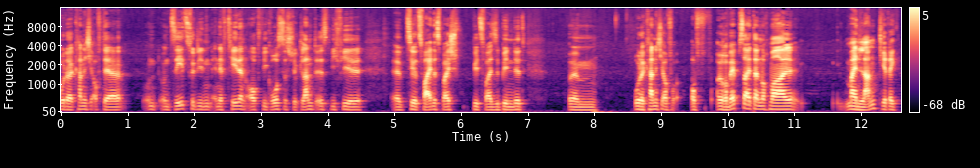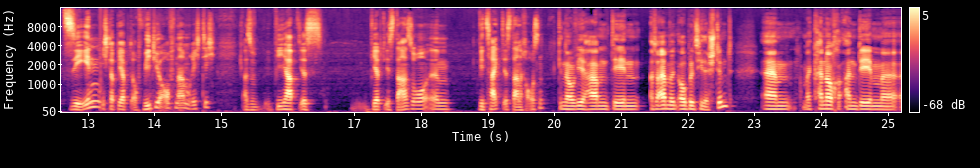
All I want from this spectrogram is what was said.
oder kann ich auf der und, und sehe zu dem NFT dann auch, wie groß das Stück Land ist, wie viel äh, CO2 das beispielsweise bindet. Ähm, oder kann ich auf, auf eurer Website dann nochmal mein Land direkt sehen? Ich glaube, ihr habt auch Videoaufnahmen, richtig? Also wie habt ihr es, wie habt ihr es da so, ähm, wie zeigt ihr es da nach außen? Genau, wir haben den, also einmal mit OpenSea, das stimmt. Ähm, man kann auch an dem äh,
